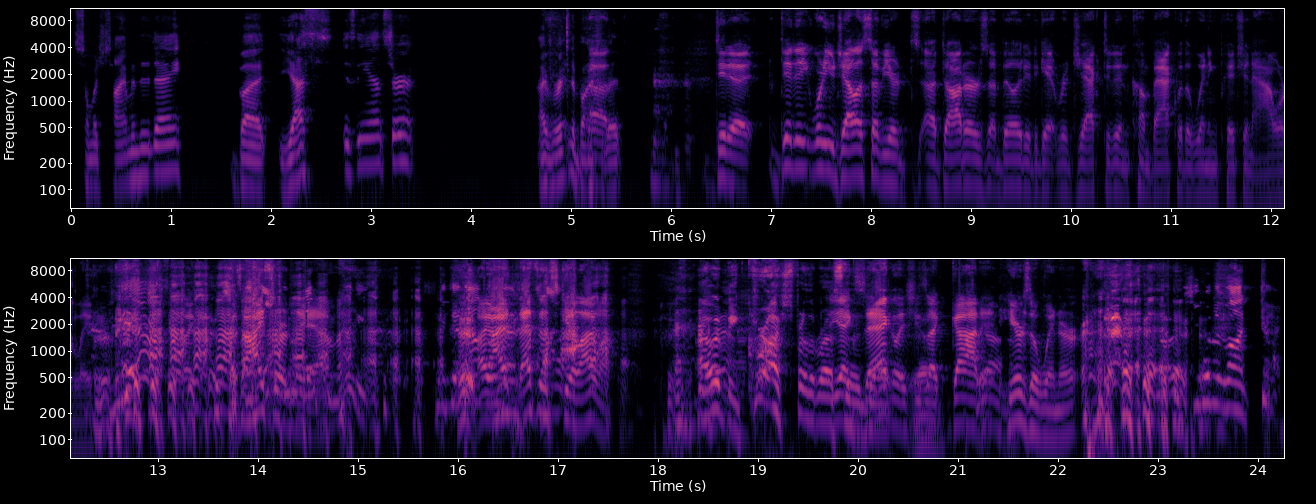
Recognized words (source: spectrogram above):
so much time in the day but yes is the answer i've written a bunch of Uh, it Did it? Did it? Were you jealous of your uh, daughter's ability to get rejected and come back with a winning pitch an hour later? Because I certainly am. She did not I, I, that's a skill I want. I would be crushed for the rest Yeah, of the exactly. day. She's Yeah. like, got it. Yeah. Here's a winner. that. she would have gone god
